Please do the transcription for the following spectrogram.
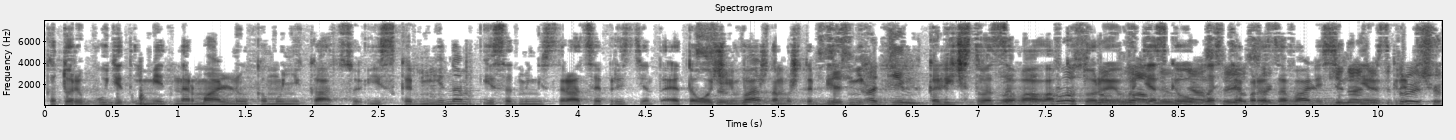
который будет иметь нормальную коммуникацию и с Кабмином, и с администрацией президента. Это очень Всё, важно, потому что без здесь них один количество завалов, вопрос, которые в Одесской области образовались, их не Геннадию Петровичу.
